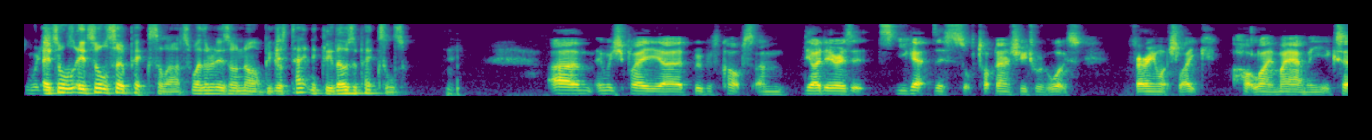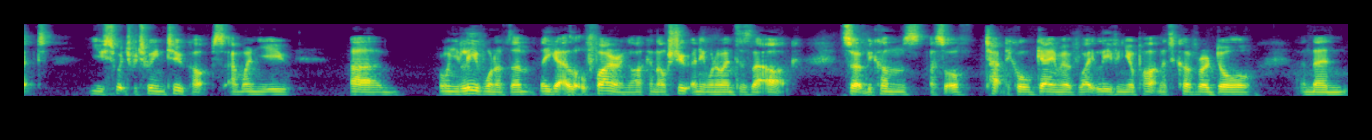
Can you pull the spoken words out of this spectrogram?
which It's all. It's also pixel art, whether it is or not, because technically those are pixels. um, in which you play a group of cops, and the idea is it's you get this sort of top-down shooter that works very much like Hotline Miami, except you switch between two cops, and when you um, when you leave one of them, they get a little firing arc, and they'll shoot anyone who enters that arc. So it becomes a sort of tactical game of like leaving your partner to cover a door, and then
